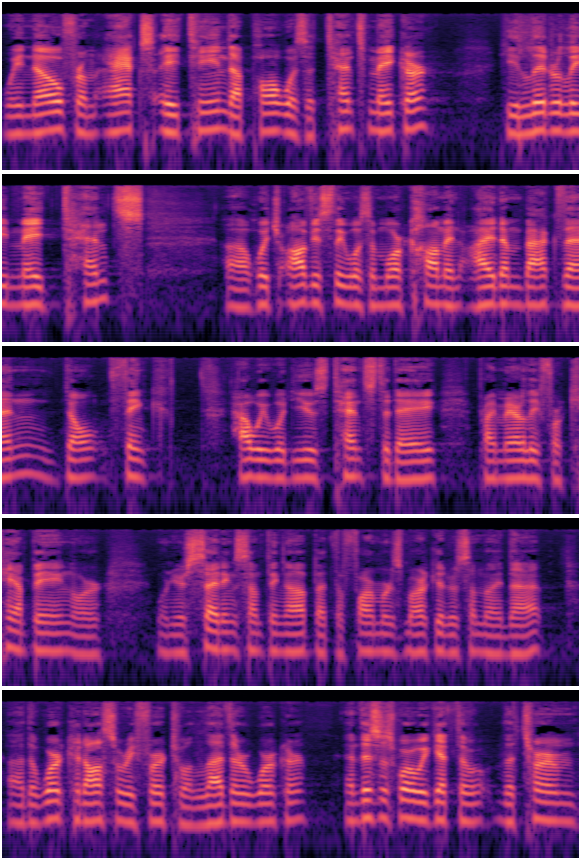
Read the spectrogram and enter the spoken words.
We know from Acts 18 that Paul was a tent maker. He literally made tents, uh, which obviously was a more common item back then. Don't think how we would use tents today, primarily for camping or when you're setting something up at the farmer's market or something like that. Uh, the word could also refer to a leather worker. And this is where we get the, the term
